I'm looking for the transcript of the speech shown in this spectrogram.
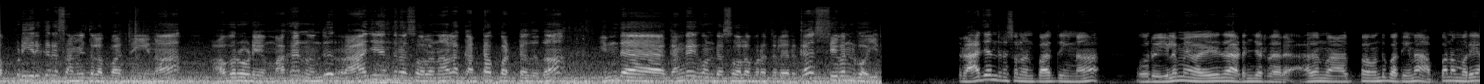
அப்படி இருக்கிற சமயத்துல பாத்தீங்கன்னா அவருடைய மகன் வந்து ராஜேந்திர சோழனால கட்டப்பட்டது தான் இந்த கங்கை கொண்ட சோழபுரத்துல இருக்க சிவன் கோயில். ராஜேந்திர சோழன் பாத்தீங்கன்னா ஒரு இளமை வயதை அடைஞ்சிடுறாரு. அதன் அப்ப வந்து பாத்தீங்கன்னா அப்பன முறையே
